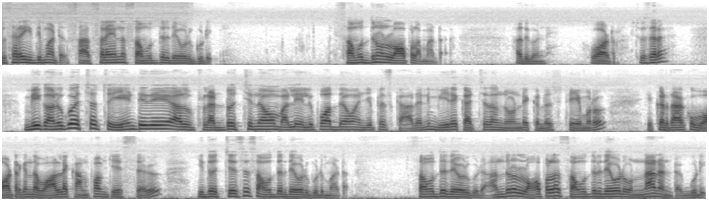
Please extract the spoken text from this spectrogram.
చూసారా ఇది మాట అసలైన సముద్రదేవుడి గుడి. సముద్రం లోపల అన్నమాట అదిగోండి వాటర్. చూసారా? మీకు అనుకోవచ్చు ఏంటిది? అది ఫ్లడ్ వచ్చిందేమో మళ్ళీ వెళ్ళిపోద్దేమో అని చెప్పేసి కాదండి. మీరే ఖచ్చితంగా చూడండి ఇక్కడ స్టీమరు. ఇక్కడ దాకా వాటర్ కింద వాళ్ళే కన్ఫర్మ్ చేస్తారు ఇది వచ్చేసి సముద్ర దేవుడి గుడి మాట సముద్ర దేవుడి గుడి. అందులో లోపల సముద్ర దేవుడు ఉన్నాడంట గుడి.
